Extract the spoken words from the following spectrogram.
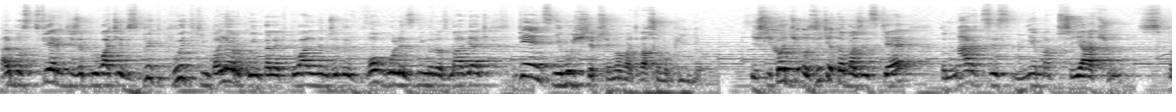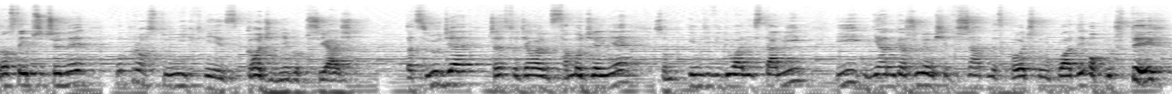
albo stwierdzi, że pływacie w zbyt płytkim bajorku intelektualnym, żeby w ogóle z nim rozmawiać, więc nie musi się przejmować waszą opinią. Jeśli chodzi o życie towarzyskie, to narcyz nie ma przyjaciół. Z prostej przyczyny po prostu nikt nie jest godzien jego przyjaźni. Tacy ludzie często działają samodzielnie, są indywidualistami i nie angażują się w żadne społeczne układy oprócz tych,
